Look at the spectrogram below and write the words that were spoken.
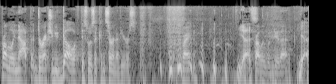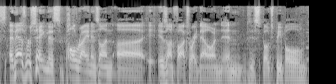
Probably not the direction you'd go if this was a concern of yours. right? Yes. Probably wouldn't do that. Yes, and as we're saying this, Paul Ryan is on uh, is on Fox right now, and, and his spokespeople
